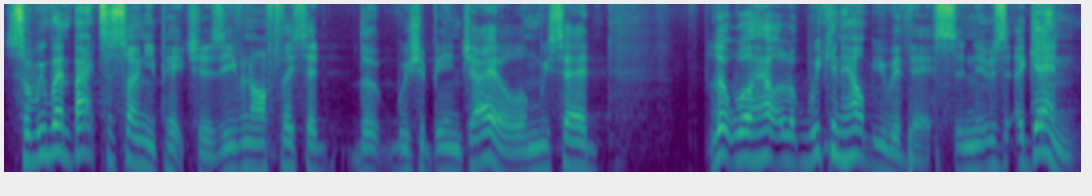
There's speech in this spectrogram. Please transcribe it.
So we went back to Sony Pictures, even after they said that we should be in jail, and we said, look, we'll help, look, we can help you with this. And it was, again,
